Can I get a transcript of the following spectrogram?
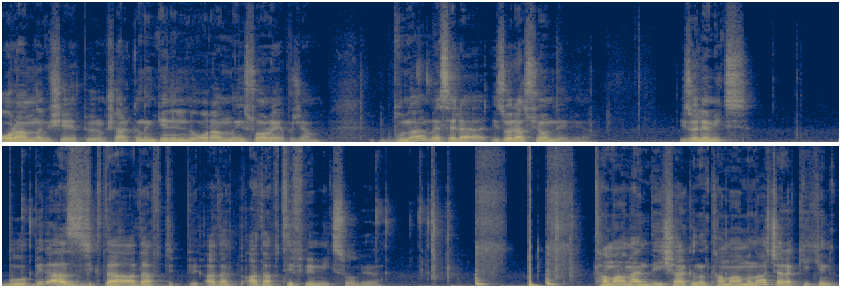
oranla bir şey yapıyorum. Şarkının genelini oranlayı sonra yapacağım. Buna mesela izolasyon deniyor. İzole mix. Bu birazcık daha adaptif, adap- adaptif bir mix oluyor. Tamamen değil. Şarkının tamamını açarak kick'in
